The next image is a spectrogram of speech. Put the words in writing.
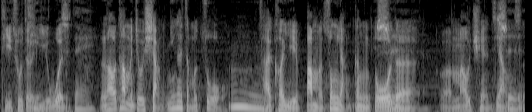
提出这个疑问，对，然后他们就想应该怎么做，嗯，才可以帮忙送养更多的呃猫犬这样子。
